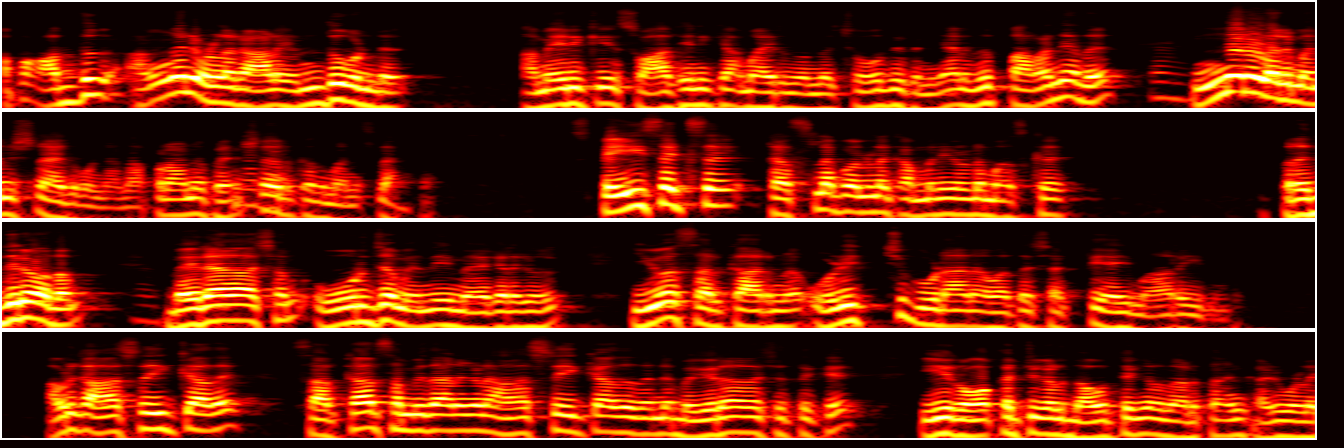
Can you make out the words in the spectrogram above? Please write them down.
അപ്പോൾ അത് അങ്ങനെയുള്ള ഒരാൾ എന്തുകൊണ്ട് അമേരിക്കയെ സ്വാധീനിക്കാമായിരുന്നു എന്ന ചോദ്യത്തിന് ഞാനിത് പറഞ്ഞത്. ഇങ്ങനെയുള്ള ഒരു മനുഷ്യനായതുകൊണ്ടാണ്. അപ്പോഴാണ് പ്രേക്ഷകർക്ക് അത് മനസ്സിലാക്കുക സ്പേസ് എക്സ് ടെസ്ല പോലുള്ള കമ്പനികളുടെ മസ്ക് പ്രതിരോധം ബഹിരാകാശം ഊർജം എന്നീ മേഖലകളിൽ യു എസ് സർക്കാരിന് ഒഴിച്ചുകൂടാനാവാത്ത ശക്തിയായി മാറിയിരുന്നു. അവർക്ക് ആശ്രയിക്കാതെ സർക്കാർ സംവിധാനങ്ങളെ ആശ്രയിക്കാതെ തന്നെ ബഹിരാകാശത്തേക്ക് ഈ റോക്കറ്റുകൾ ദൗത്യങ്ങൾ നടത്താൻ കഴിവുള്ള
